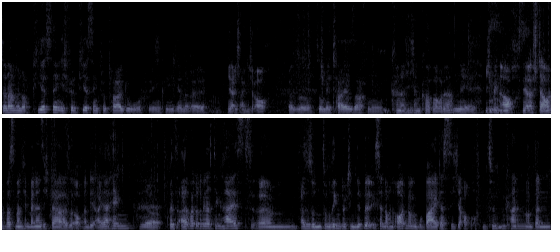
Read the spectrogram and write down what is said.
Dann haben wir noch Piercing. Ich finde Piercing total doof, irgendwie generell. Ja, ich eigentlich auch. Also so Metallsachen. Können eigentlich nicht an den Körper, oder? Nee. Ich bin auch sehr erstaunt, was manche Männer sich da also auch an die Eier hängen. Ja. Prinz Albert oder wie das Ding heißt. Ähm, also so ein, so ein Ring durch die Nippel ist ja noch in Ordnung, wobei das sich ja auch oft entzünden kann und dann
